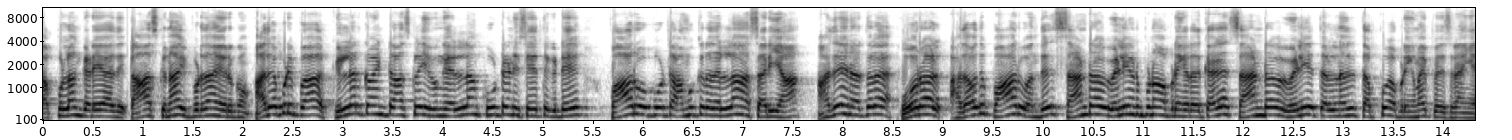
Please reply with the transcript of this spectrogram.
தப்புலாம் கிடையாது. டாஸ்க்னா இப்படிதான் இருக்கும். அது எப்படிப்பா? கில்லர் காயின் டாஸ்க்ல இவங்க எல்லாம் கூட்டணி சேர்த்துக்கிட்டு பார்வை போட்டு அமுக்கிறதெல்லாம் சரியா? அதே நேரத்தில் ஒரு ஆள் அதாவது பாரு வந்து சாண்ட்ராவை வெளியே அனுப்பணும் அப்படிங்கிறதுக்காக சாண்ட்ராவை வெளியே தள்ளினது தப்பு அப்படிங்கிற மாதிரி பேசுறாங்க.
